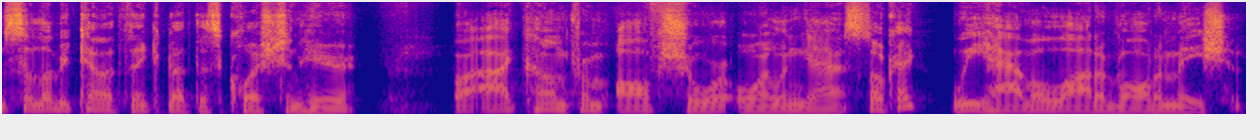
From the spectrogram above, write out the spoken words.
So let me kind of think about this question here. I come from offshore oil and gas. Okay. We have a lot of automation.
